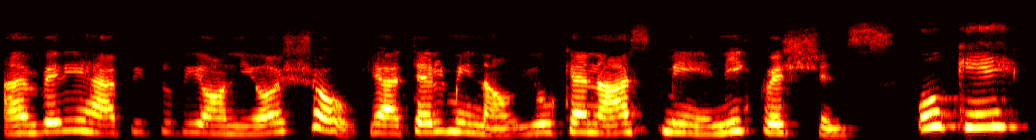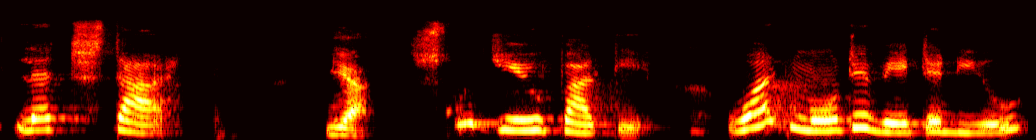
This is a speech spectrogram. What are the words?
I'm very happy to be on your show. Yeah, tell me now. You can ask me any questions. Okay, let's start. Yeah. So, Jayupati, what motivated you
